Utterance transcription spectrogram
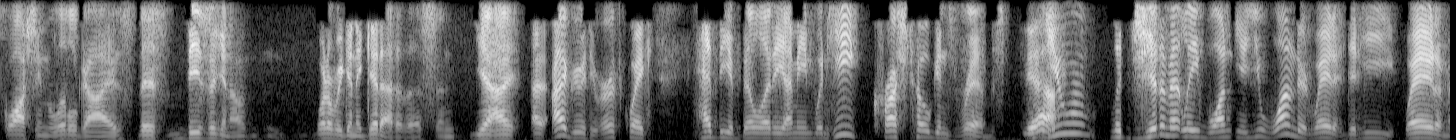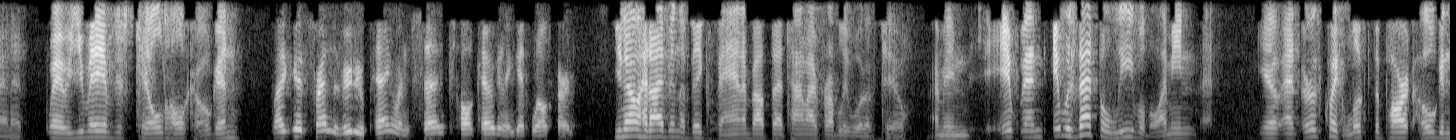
squashing the little guys. This these are, you know, what are we going to get out of this? And yeah, I, I I agree with you. Earthquake had the ability. I mean, when he crushed Hogan's ribs, Yeah. you legitimately won. You you wondered, wait, did he? Wait a minute. Wait, you may have just killed Hulk Hogan. My good friend, the Voodoo Penguin, sent Hulk Hogan to get wild card. You know, had I been a big fan about that time, I probably would have too. I mean, it and it was that believable. I mean, You know, and Earthquake looked the part. Hogan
